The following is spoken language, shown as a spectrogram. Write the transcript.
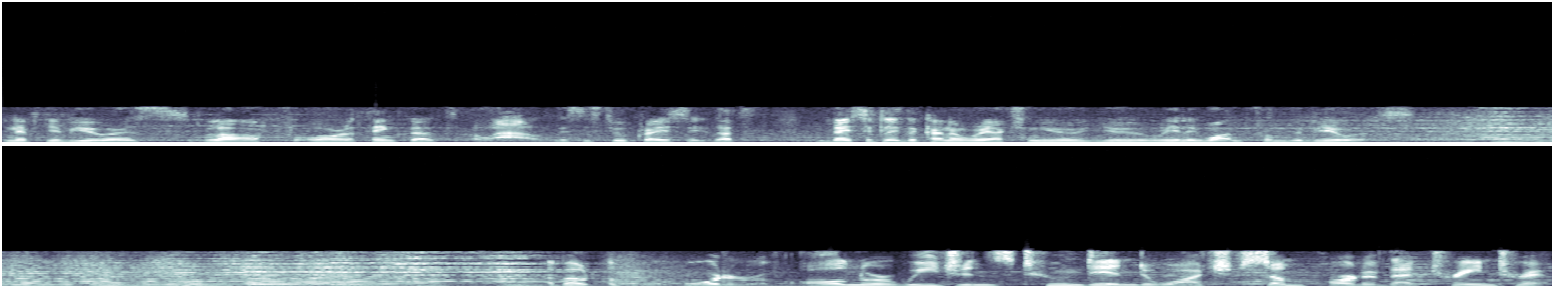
and if the viewers laugh or think that, oh, wow, this is too crazy, that's basically the kind of reaction you, you really want from the viewers. About a quarter of all Norwegians tuned in to watch some part of that train trip.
